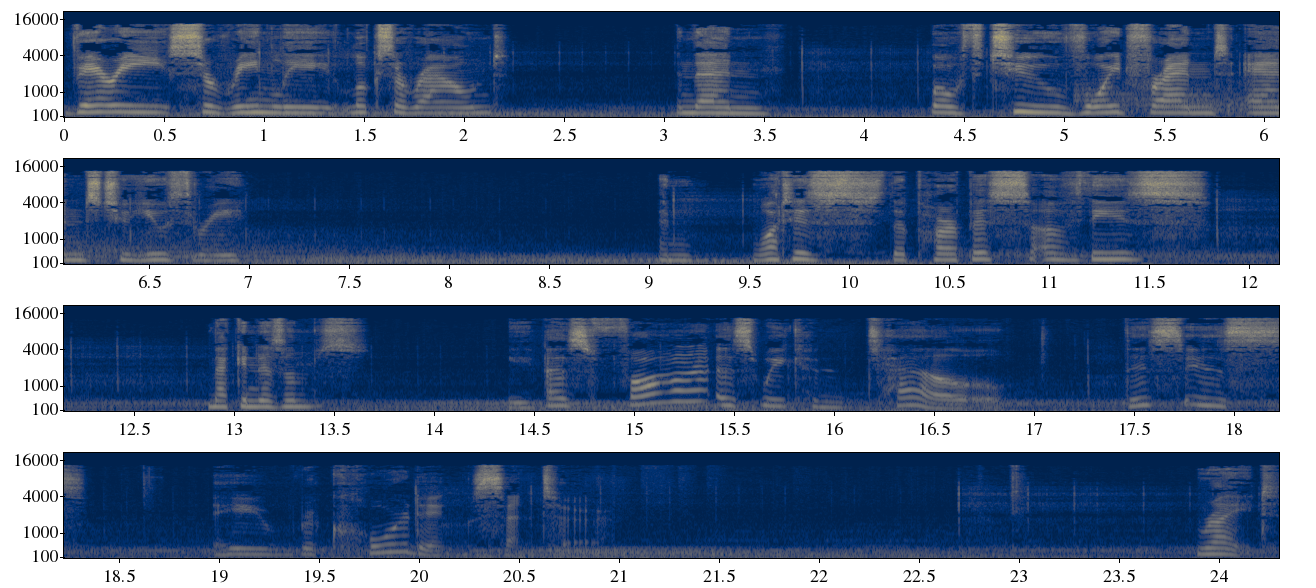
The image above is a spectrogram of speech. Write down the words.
very serenely looks around, and then both to Void Friend and to you three. And what is the purpose of these mechanisms? As far as we can tell, this is a recording center. Right.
